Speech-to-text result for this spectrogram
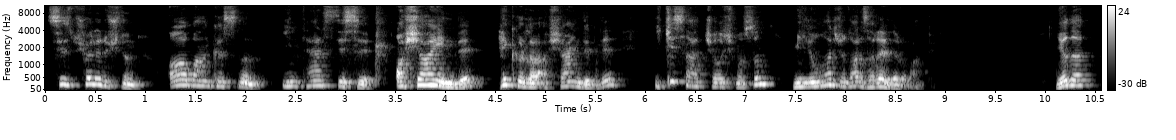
Siz şöyle düşünün. A Bankası'nın internet sitesi aşağı indi. Hackerlar aşağı indirdi. İki saat çalışmasın milyonlarca dolar zarar eder o banka. Ya da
